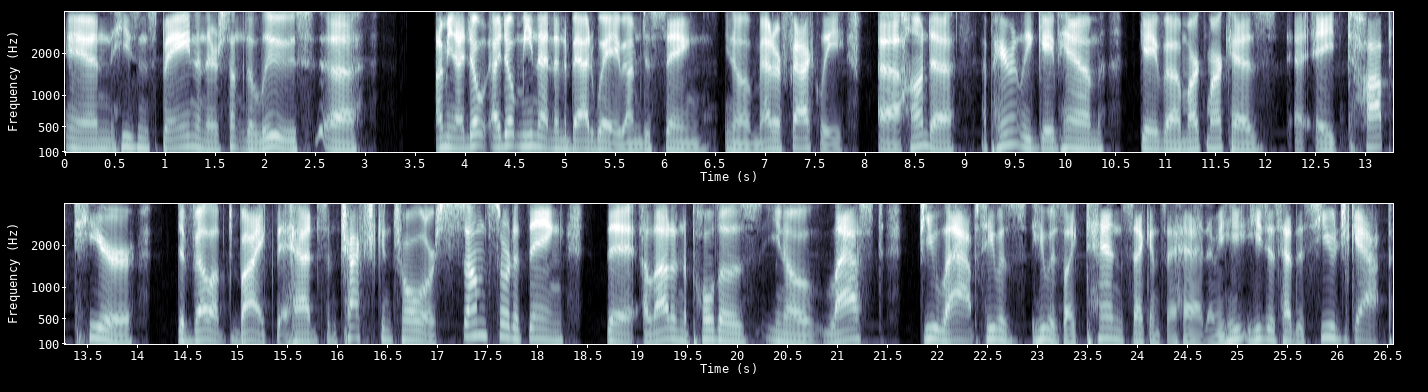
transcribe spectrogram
and he's in Spain and there's something to lose, uh, I mean, I don't, I don't mean that in a bad way. I'm just saying, you know, matter of factly, uh, Honda apparently gave him, gave uh, Marc Marquez a, a top tier developed bike that had some traction control or some sort of thing that allowed him to pull those, you know, last few laps. He was he was like ten seconds ahead. I mean, he he just had this huge gap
